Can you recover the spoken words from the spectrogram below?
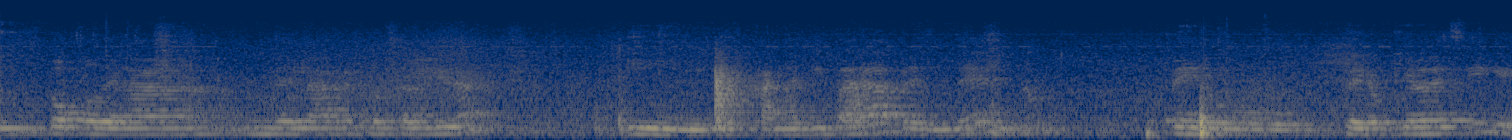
un poco de la, de la responsabilidad y están aquí para aprender, ¿no? Pero, pero quiero decir que,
